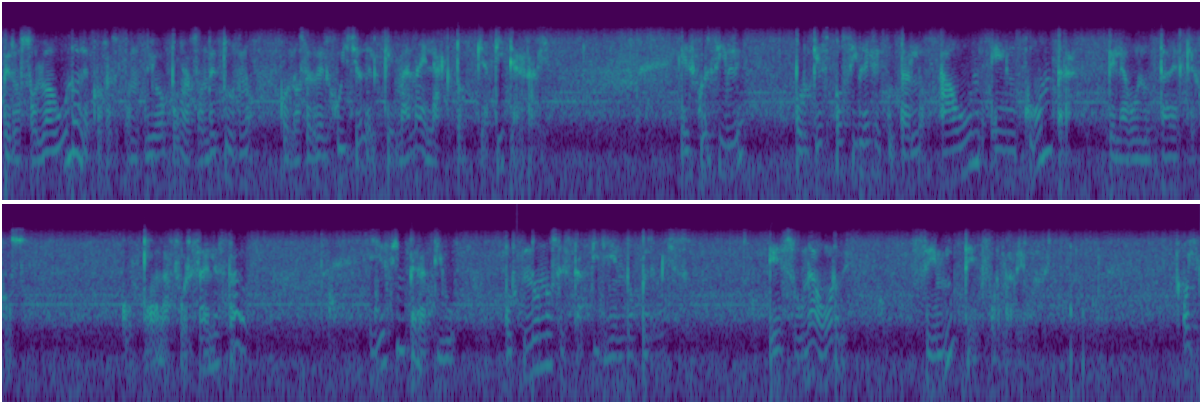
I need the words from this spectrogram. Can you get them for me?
pero solo a uno le correspondió por razón de turno conocer del juicio del que emana el acto que a ti te agravia. Es coercible porque es posible ejecutarlo aún en contra de la voluntad del quejoso, con toda la fuerza del Estado. Y es imperativo porque no nos está pidiendo permiso, es una orden, se emite en forma de orden. Oye,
